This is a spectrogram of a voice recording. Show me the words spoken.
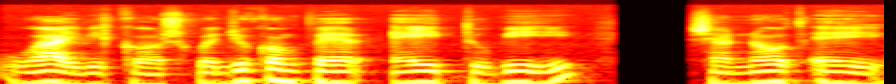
Why? Because when you compare A to B, so node A,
